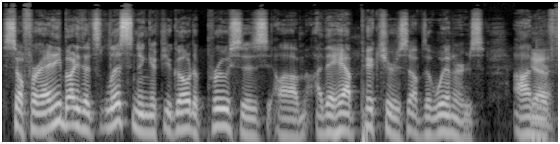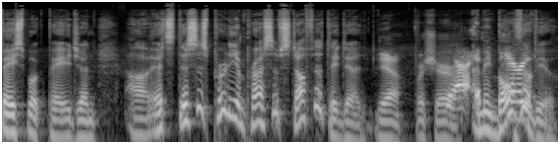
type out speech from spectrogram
So for anybody that's listening, if you go to Preuss's, um, they have pictures of the winners on Yeah. their Facebook page, and uh, it's this is pretty impressive stuff that they did. Yeah, for sure. Yeah, I mean, both very- of you.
